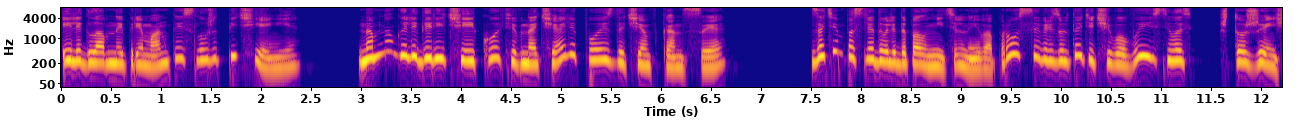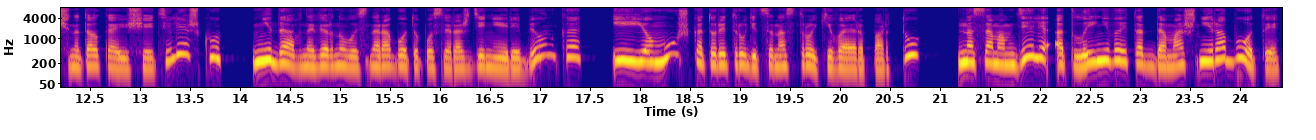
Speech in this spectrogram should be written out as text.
или главной приманкой служит печенье? Намного ли горячей кофе в начале поезда, чем в конце? Затем последовали дополнительные вопросы, в результате чего выяснилось, что женщина, толкающая тележку, недавно вернулась на работу после рождения ребенка, и ее муж, который трудится на стройке в аэропорту, на самом деле отлынивает от домашней работы,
